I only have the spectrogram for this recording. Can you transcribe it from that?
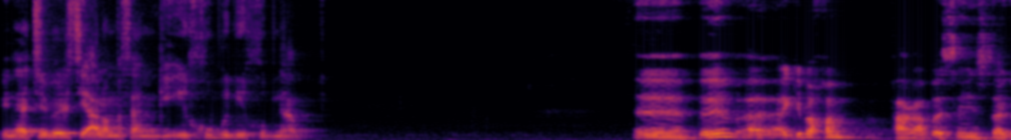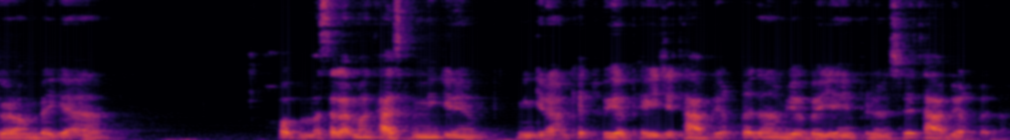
به نتیجه برسی الان مثلا میگی این خوب بود این خوب نبود. ببین اگه بخوام فقط واسه اینستاگرام بگم خب مثلا من تصمیم می‌گیرم می‌گیرم که توی page تبلیغ بدم یا به یه اینفلوئنسر تبلیغ بدم.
